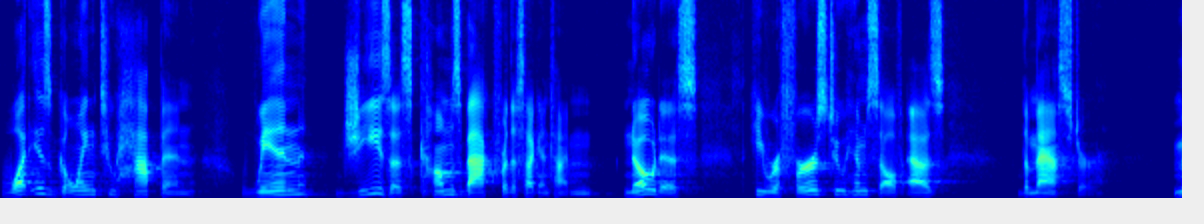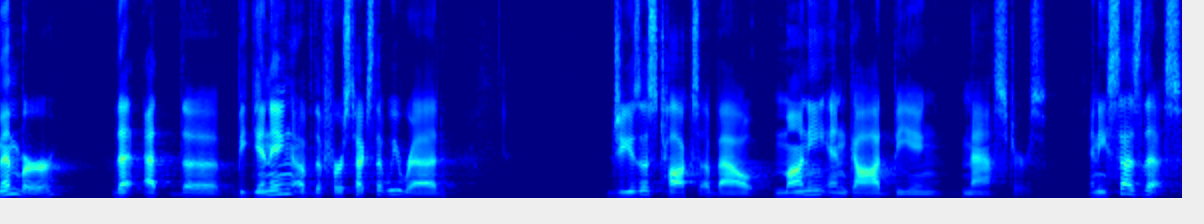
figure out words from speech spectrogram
what is going to happen when Jesus comes back for the second time. Notice he refers to himself as the master. Remember that at the beginning of the first text that we read, Jesus talks about money and God being masters. And he says this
